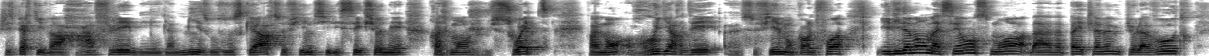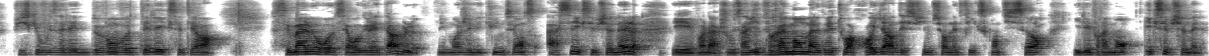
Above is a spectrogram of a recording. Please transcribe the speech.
J'espère qu'il va rafler la mise aux Oscars, ce film, s'il est sectionné. Franchement, je lui souhaite vraiment regarder euh, ce film. Encore une fois, évidemment, ma séance, moi, bah, va pas être la même que la vôtre, puisque vous allez être devant votre télé, etc. C'est malheureux, c'est regrettable, mais moi j'ai vécu une séance assez exceptionnelle et voilà, je vous invite vraiment malgré tout à regarder ce film sur Netflix quand il sort, il est vraiment exceptionnel.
